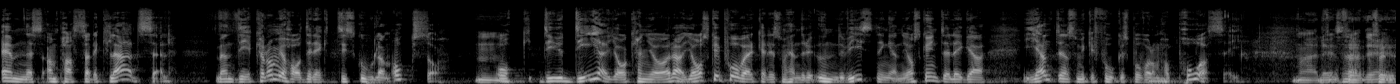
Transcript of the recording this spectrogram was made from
ämnesanpassade klädsel. Men det kan de ju ha direkt till skolan också. Mm. Och det är ju det jag kan göra. Jag ska ju påverka det som händer i undervisningen. Jag ska inte lägga egentligen så mycket fokus på vad de har på sig. Nej, det är, så, För, det, för, för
